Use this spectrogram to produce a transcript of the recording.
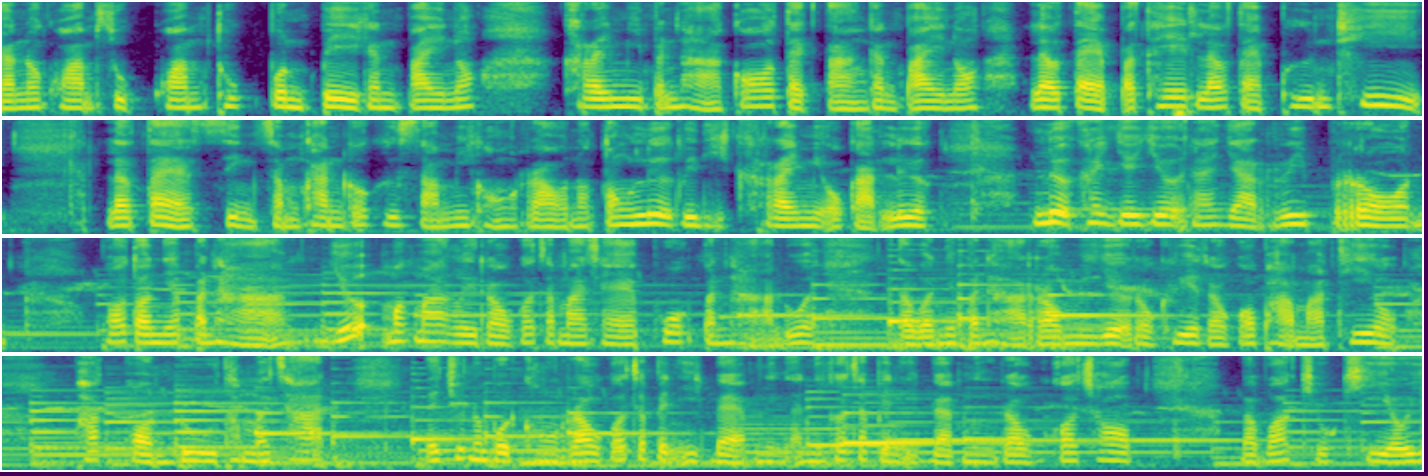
กันเนาะความสุขความทุกข์ปนเปกันไปเนาะใครมีปัญหาก็แตกต่างกันไปเนาะแล้วแต่ประเทศแล้วแต่พื้นที่ แล้วแต่สิ่งสำคัญก็คือสามีของเราเนาะต้องเลือกดีๆใครมีโอกาสเลือก เลือกให้เยอะเยอะๆนะอย่ารีบร้อน เพราะตอนนี้ปัญหาเยอะมากๆเลยเราก็จะมาแชร์พวกปัญหาด้วย แต่วันนี้ปัญหาเรามีเยอะเราเครียดเราก็พามาเที่ยว พักผ่อนดูธรรมชาติ ในชนบทของเราก็จะเป็นอีกแบบหนึ่ง อันนี้ก็จะเป็นอีกแบบหนึ่งเราก็ชอบ แบบว่าเขียวๆเ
